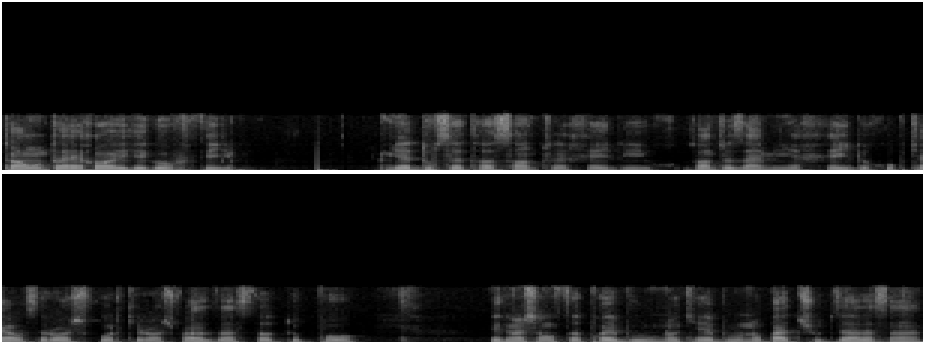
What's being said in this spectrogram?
تا همون دقیقه هایی که گفتی یه دو سه تا سانتر خیلی سانتر زمینی خیلی خوب کرد واسه راشفورد که راشفورد از دست داد توپو. یه دونش هم افتاد پای برونو که برونو بد شد زد اصلا.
